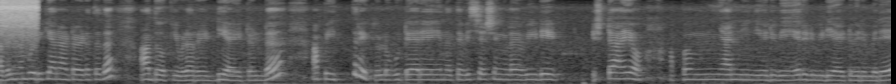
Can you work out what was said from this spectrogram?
അത് ഞാൻ പൊരിക്കാനാട്ടോ എടുത്തത്. അതൊക്കെ ഇവിടെ റെഡി ആയിട്ടുണ്ട്. അപ്പോൾ ഇത്രയൊക്കെ ഉള്ളൂ കൂട്ടുകാരെ ഇന്നത്തെ വിശേഷങ്ങൾ. വീഡിയോ ഇഷ്ടമായോ? അപ്പം ഞാൻ ഇനി ഒരു വേറൊരു വീഡിയോ ആയിട്ട് വരും വരെ.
